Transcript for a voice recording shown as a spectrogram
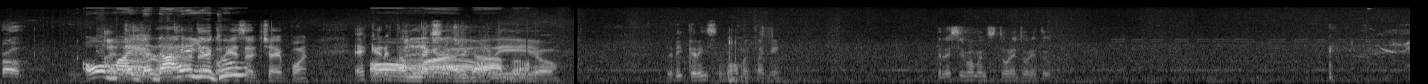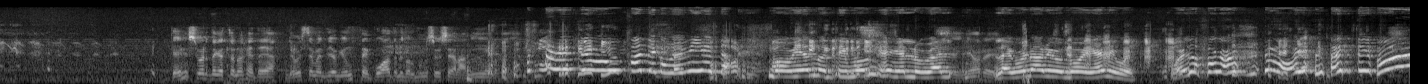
Bro, Oh my god, that hit you too? ese checkpoint. Es que Oh eres tan my extra, God, jodido. Very crazy moment aquí. Crazy Moments 2022. Qué suerte que esto no es GTA. Yo hubiese metido aquí un C4 y todo el mundo se hubiese a la mierda. Y un pate come mierda moviendo el timón en el lugar. Señores. Like we're not even going anywhere. Where the fuck are we moviendo el timón?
